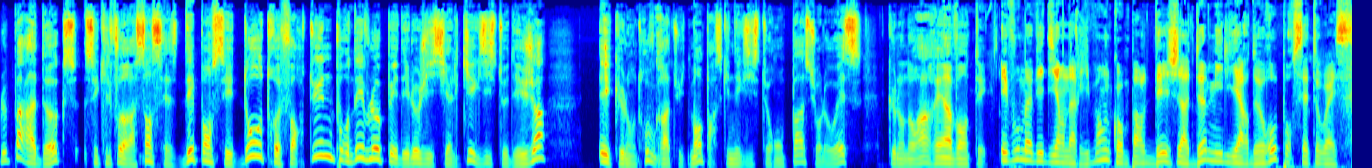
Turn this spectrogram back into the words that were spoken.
le paradoxe, c'est qu'il faudra sans cesse dépenser d'autres fortunes pour développer des logiciels qui existent déjà et que l'on trouve gratuitement parce qu'ils n'existeront pas sur l'OS que l'on aura réinventé. Et vous m'avez dit en arrivant qu'on parle déjà d'un milliard d'euros pour cet OS.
